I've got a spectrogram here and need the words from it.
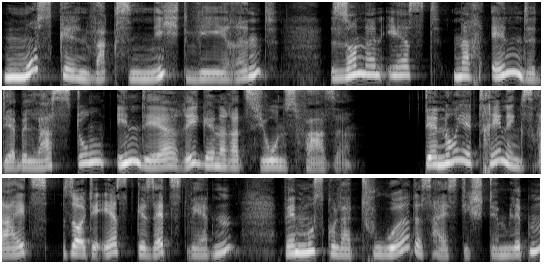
Muskeln wachsen nicht während, sondern erst nach Ende der Belastung in der Regenerationsphase. Der neue Trainingsreiz sollte erst gesetzt werden, wenn Muskulatur, das heißt die Stimmlippen,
